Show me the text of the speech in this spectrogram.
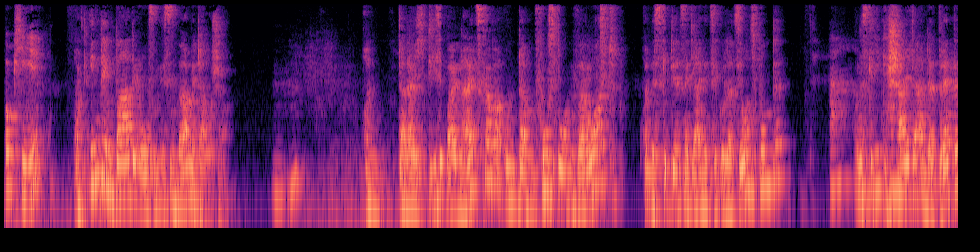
Okay. Und in dem Badeofen ist ein Wärmetauscher. Mhm. Und dann habe ich diese beiden Heizkörper unterm Fußboden verrohrt und es gibt jetzt eine kleine Zirkulationspumpe. Ah, und es gibt einen Schalter an der Treppe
